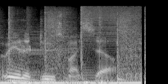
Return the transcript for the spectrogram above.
Let me introduce myself.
